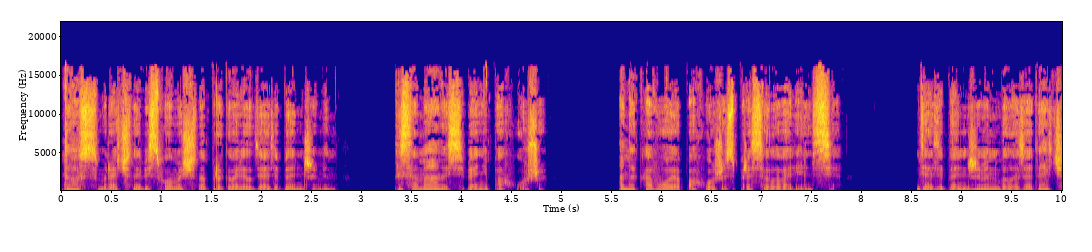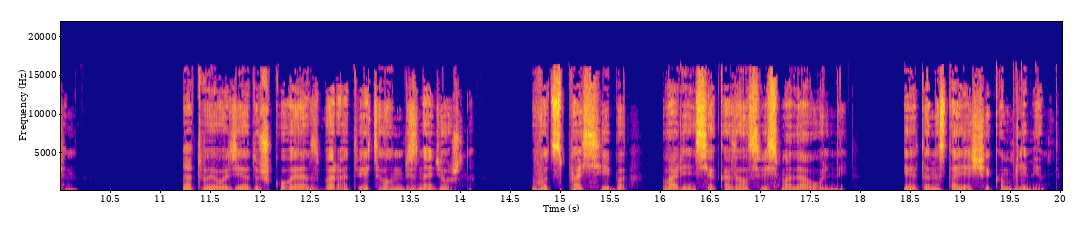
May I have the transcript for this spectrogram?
«Дос», — мрачно и беспомощно проговорил дядя Бенджамин, — «ты сама на себя не похожа». «А на кого я похожа?» — спросила Валенсия. Дядя Бенджамин был озадачен. «На твоего дедушку Венсбора», — ответил он безнадежно. «Вот спасибо», — Валенсия оказалась весьма довольной. Это настоящий комплимент.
